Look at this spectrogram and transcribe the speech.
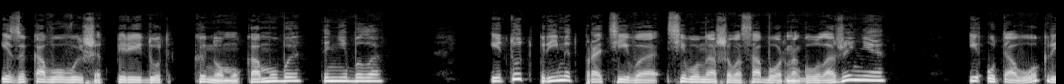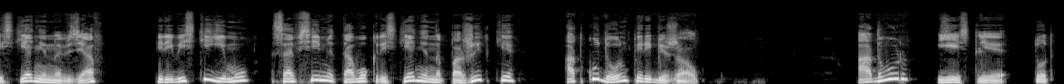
из-за кого вышат перейдут к иному кому бы то ни было, и тот примет противо сего нашего соборного уложения, и у того крестьянина взяв, перевести ему со всеми того крестьянина пожитки, откуда он перебежал. А двор, если тот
